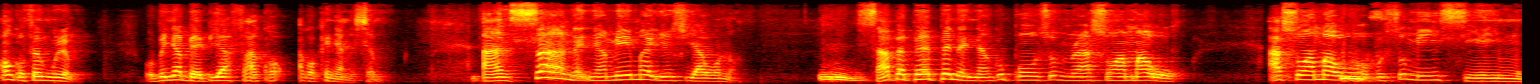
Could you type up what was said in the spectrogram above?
ɔnkɔfɛ nwuram. Obenya baabi afa akɔ akɔka nyamesɛm. Ansa na nyame ma yesu yawo no saa pɛpɛɛpɛ na nyankopɔn nso mmara aso ama wo. Aso ama wo wɔ bosomi nsia yi mu.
